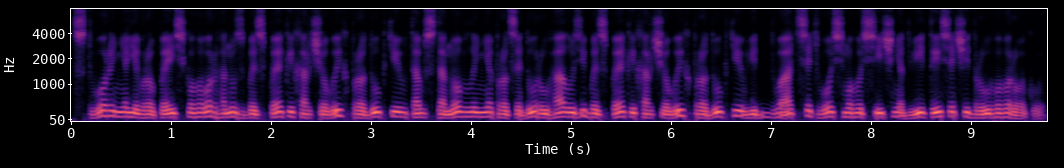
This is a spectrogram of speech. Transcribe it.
створення Європейського органу з безпеки харчових продуктів та встановлення процедур у галузі безпеки харчових продуктів від 28 січня 2002 року.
